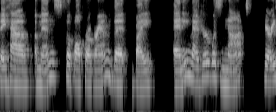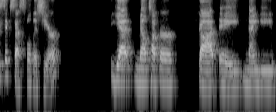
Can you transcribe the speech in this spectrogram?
They have a men's football program that, by any measure, was not very successful this year. Yet Mel Tucker got a 90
